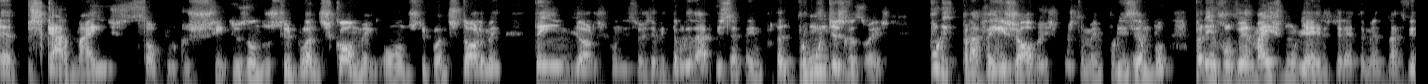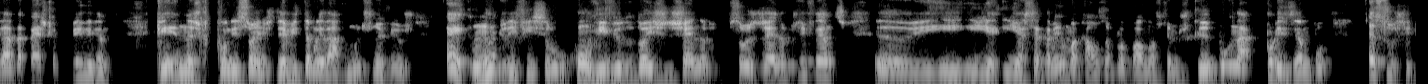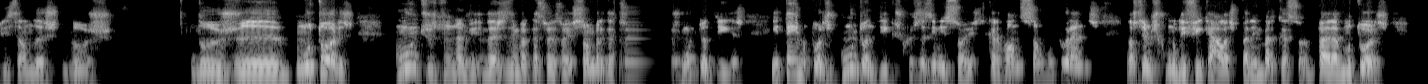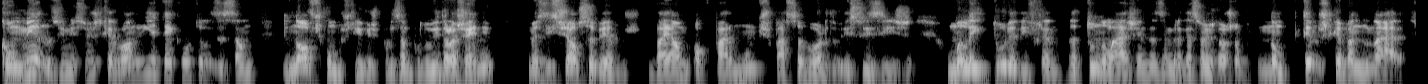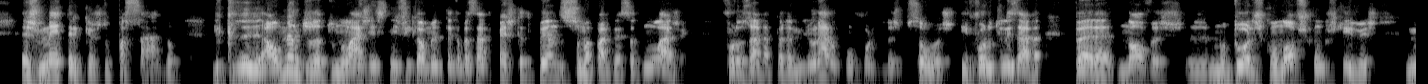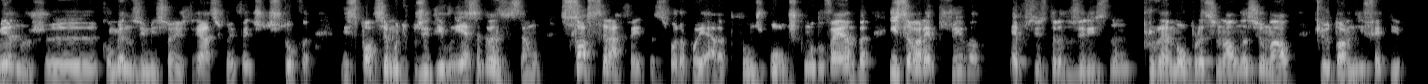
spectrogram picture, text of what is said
a pescar mais só porque os sítios onde os tripulantes comem ou onde os tripulantes dormem têm melhores condições de habitabilidade. Isso é bem importante por muitas razões, por, para atrair jovens, mas também, por exemplo, para envolver mais mulheres diretamente na atividade da pesca, porque é evidente que nas condições de habitabilidade de muitos navios é muito difícil o convívio de dois géneros, pessoas de géneros diferentes. Eh, e, e, e esta é também uma causa pela qual nós temos que pugnar. Por exemplo, a substituição das, dos dos uh, motores. Muitos das embarcações hoje são embarcações muito antigas e têm motores muito antigos cujas emissões de carbono são muito grandes. Nós temos que modificá-las para, para motores com menos emissões de carbono e até com a utilização de novos combustíveis, por exemplo, do hidrogênio, mas isso já o sabemos, vai ocupar muito espaço a bordo. Isso exige uma leitura diferente da tonelagem das embarcações. Nós não, não temos que abandonar as métricas do passado, de que aumento da tonelagem significa aumento da capacidade de pesca. Depende se uma parte dessa tonelagem for usada para melhorar o conforto das pessoas e for utilizada para novos eh, motores com novos combustíveis, menos, eh, com menos emissões de gases com efeitos de estufa, isso pode ser muito positivo e essa transição só será feita se for apoiada por fundos públicos como o do FEAMPA. Isso agora é possível, é preciso traduzir isso num programa operacional nacional que o torne efetivo.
